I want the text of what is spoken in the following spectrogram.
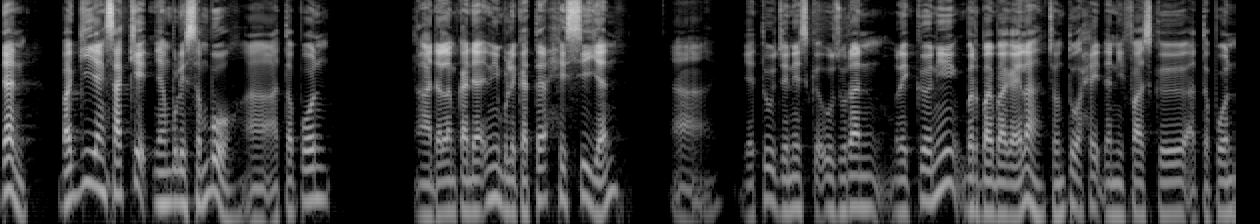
Dan bagi yang sakit yang boleh sembuh uh, ataupun uh, dalam keadaan ini boleh kata hisian uh, iaitu jenis keuzuran mereka ni berbagai-bagai lah. Contoh haid dan nifas ke ataupun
